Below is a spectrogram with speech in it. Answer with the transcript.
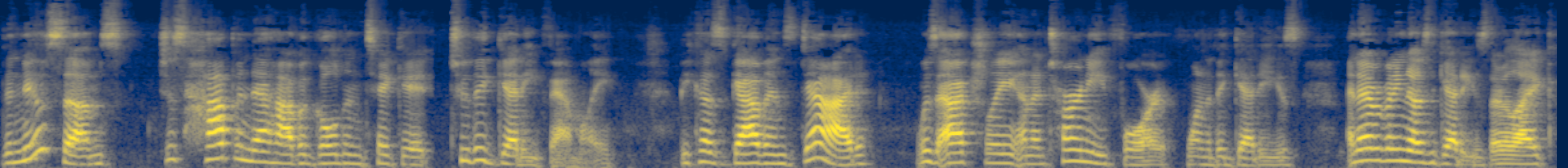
the Newsoms just happen to have a golden ticket to the Getty family because Gavin's dad was actually an attorney for one of the Gettys. And everybody knows the Gettys. They're like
